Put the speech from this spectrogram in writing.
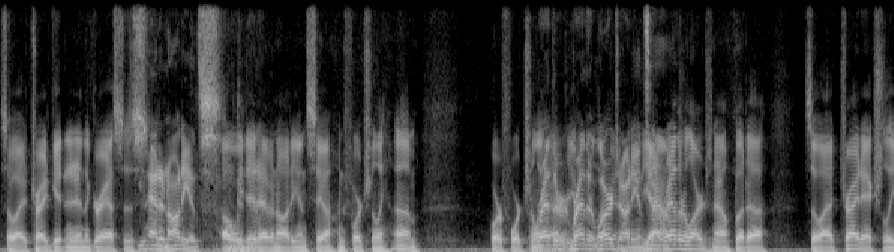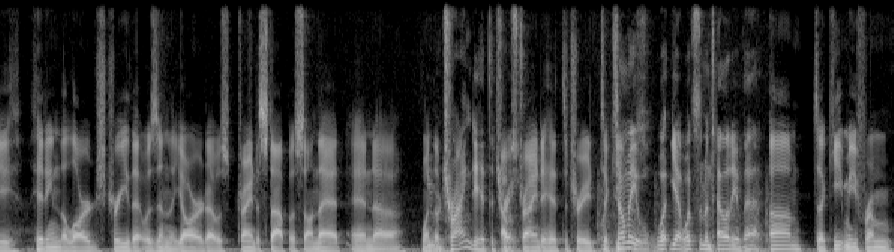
so I tried getting it in the grasses. you had an audience. Oh, we did have an audience, yeah, unfortunately. Um, or fortunately. Rather- rather large audience Yeah, now. rather large now. But uh, so I tried actually hitting the large tree that was in the yard. I was trying to stop us on that. And uh, when You the were trying to hit the tree, I was trying to hit the tree to keep Tell me us- what? Yeah, what's the mentality of that? um, to keep me from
